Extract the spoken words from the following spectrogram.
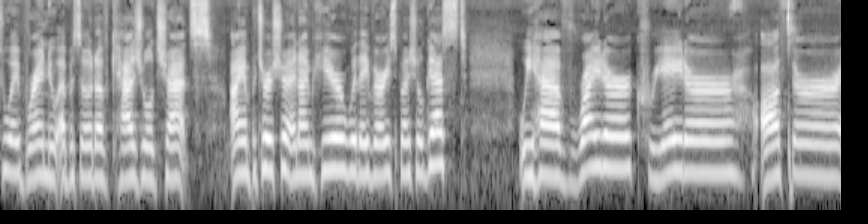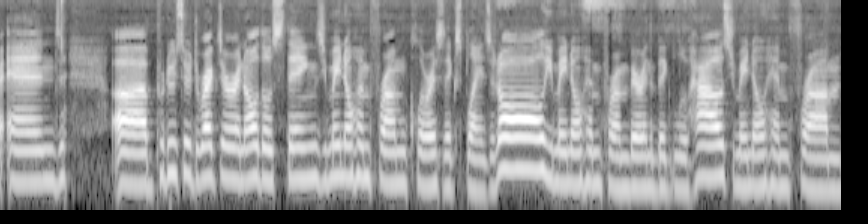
To a brand new episode of Casual Chats. I am Patricia, and I'm here with a very special guest. We have writer, creator, author, and uh, producer, director, and all those things. You may know him from Clarissa Explains It All. You may know him from Bear in the Big Blue House. You may know him from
